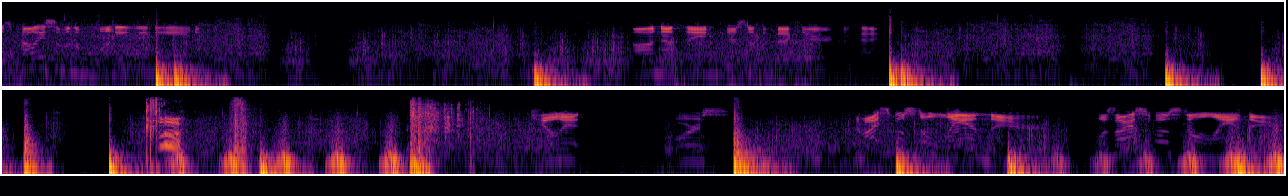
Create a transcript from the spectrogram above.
It's probably some of the money we need. Oh, nothing. There's nothing back there. Okay. Ugh. Killed it. Of course. Am I supposed to land there? Was I supposed to land there?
